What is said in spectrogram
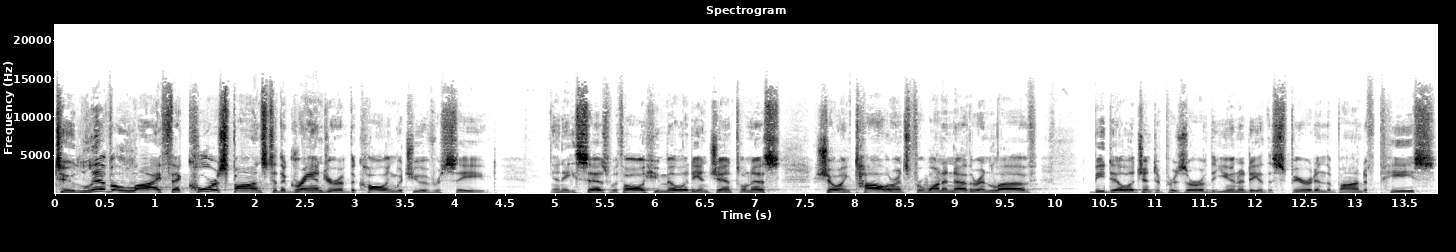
to live a life that corresponds to the grandeur of the calling which you have received. And he says, with all humility and gentleness, showing tolerance for one another in love, be diligent to preserve the unity of the Spirit in the bond of peace.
